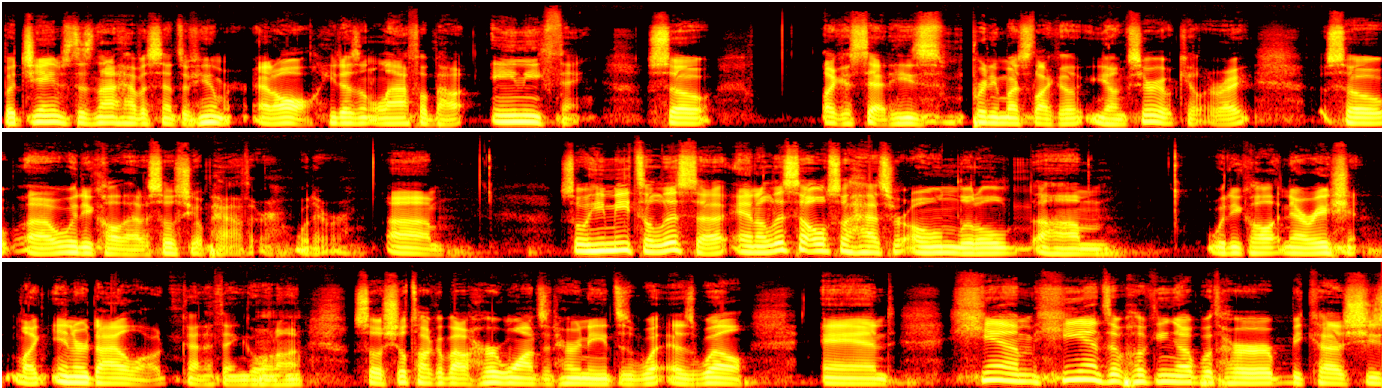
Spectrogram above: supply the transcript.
but James does not have a sense of humor at all. He doesn't laugh about anything. So like I said, he's pretty much like a young serial killer, right? So, uh, what do you call that? A sociopath or whatever. Um, so he meets Alyssa, and Alyssa also has her own little, um, what do you call it, narration, like inner dialogue kind of thing going on. So she'll talk about her wants and her needs as well. And him, he ends up hooking up with her because she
